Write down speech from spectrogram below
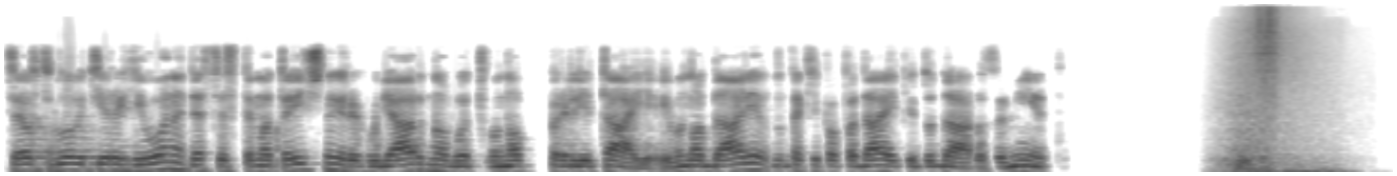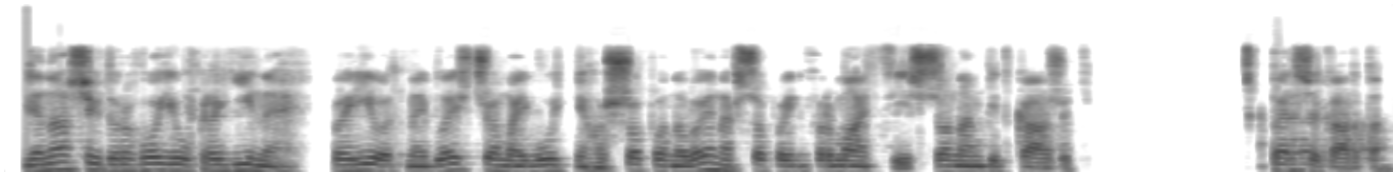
Це особливо ті регіони, де систематично і регулярно от воно прилітає, і воно далі воно так і попадає під удар, розумієте? Для нашої дорогої України період найближчого майбутнього, що по новинах, що по інформації, що нам підкажуть. Перша карта.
